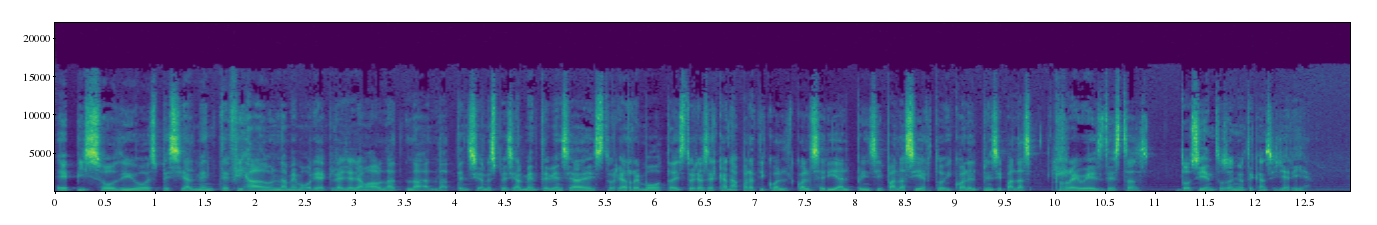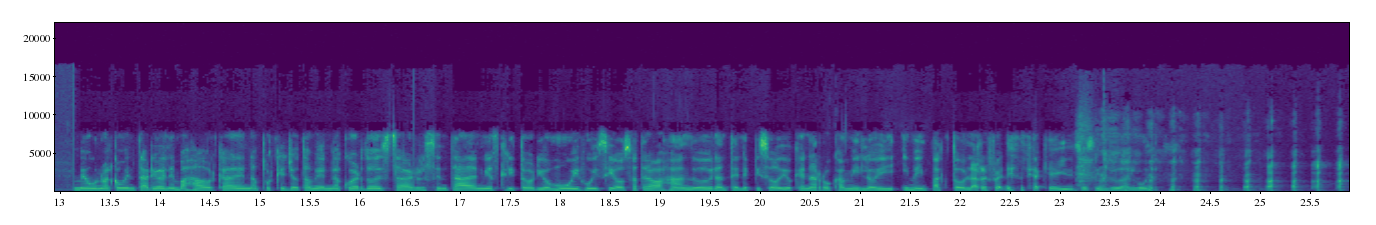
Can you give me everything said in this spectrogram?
episodio especialmente fijado en la memoria que le haya llamado la, atención, especialmente bien sea de historia remota, de historia cercana. Para ti, ¿cuál, ¿cuál sería el principal acierto y cuál el principal revés de estos 200 años de Cancillería? Me uno al comentario del embajador Cadena porque yo también me acuerdo de estar sentada en mi escritorio muy juiciosa trabajando durante el episodio que narró Camilo y, y me impactó la referencia que hizo sin duda alguna.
